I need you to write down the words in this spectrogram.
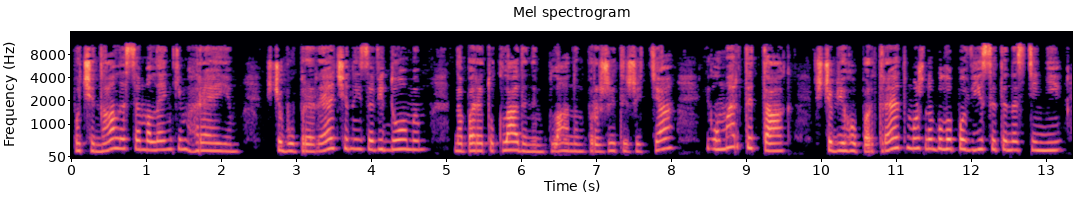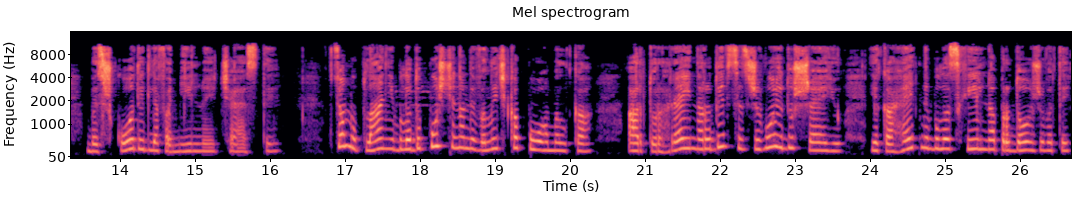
починалася маленьким греєм, що був приречений за відомим, наперед укладеним планом прожити життя і умерти так, щоб його портрет можна було повісити на стіні без шкоди для фамільної чести. В цьому плані була допущена невеличка помилка. Артур Грей народився з живою душею, яка геть не була схильна продовжувати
